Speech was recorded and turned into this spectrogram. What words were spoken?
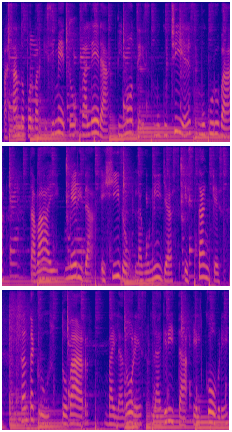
pasando por Barquisimeto, Valera, Timotes, Mucuchíes, Mucurubá, Tabay, Mérida, Ejido, Lagunillas, Estanques, Santa Cruz, Tobar, Bailadores, La Grita, El Cobre,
